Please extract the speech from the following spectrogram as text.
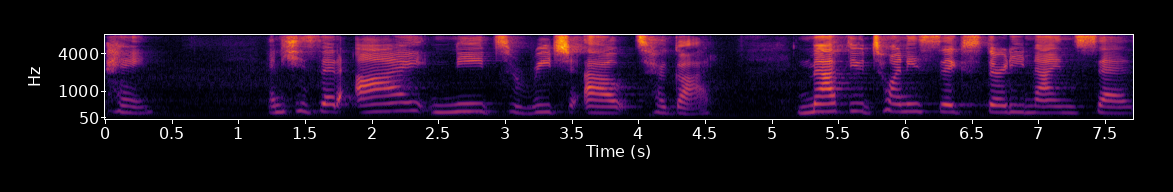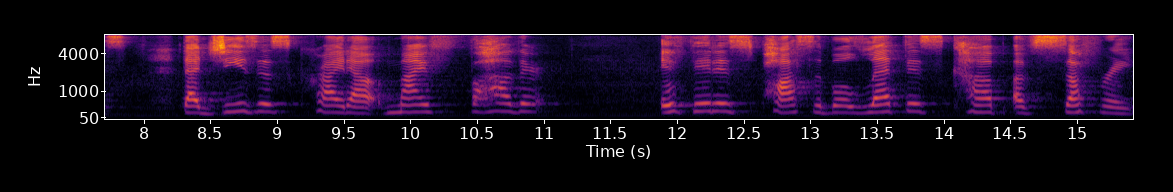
pain. And he said, I need to reach out to God. Matthew 26, 39 says that Jesus cried out, My Father, if it is possible, let this cup of suffering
